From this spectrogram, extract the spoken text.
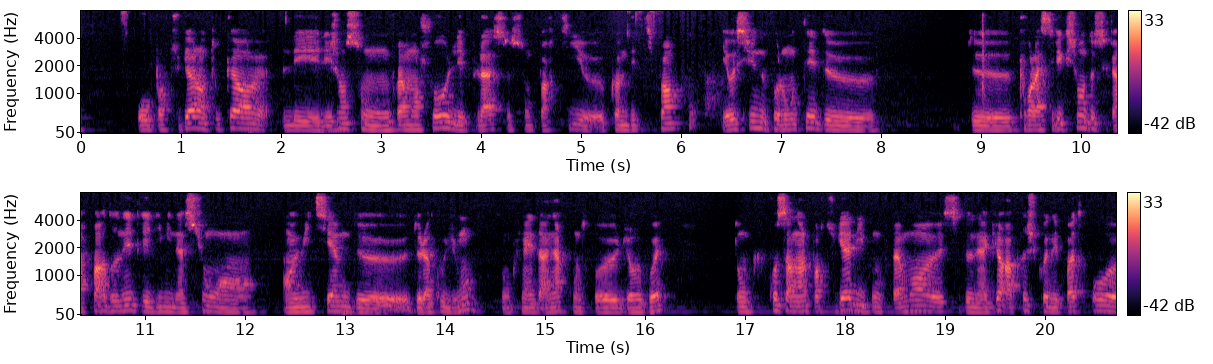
au Portugal, en tout cas, les, les gens sont vraiment chauds, les places sont parties euh, comme des petits pains. Il y a aussi une volonté de, de, pour la sélection de se faire pardonner de l'élimination en, huitième de, de la Coupe du Monde, donc l'année dernière contre euh, l'Uruguay. Donc concernant le Portugal, ils vont vraiment euh, s'y donner à cœur. Après, je connais pas trop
